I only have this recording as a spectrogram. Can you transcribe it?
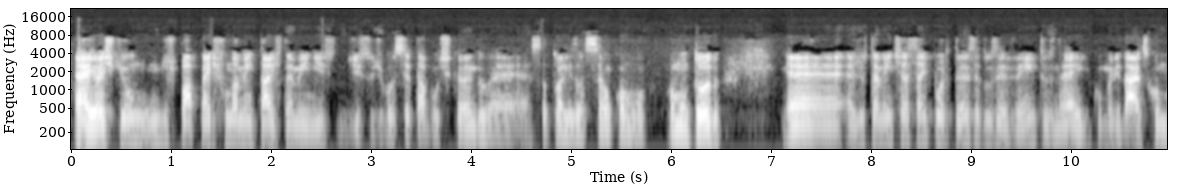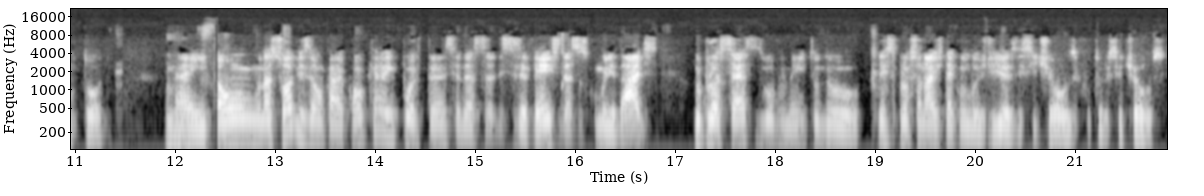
É, eu acho que um, um dos papéis fundamentais também nisso, disso, de você estar tá buscando é, essa atualização como, como um todo, é, é, justamente essa importância dos eventos, né, e comunidades como um todo. Né? Uhum. Então, na sua visão, cara, qual que é a importância dessa, desses eventos, dessas comunidades no processo de desenvolvimento do, desses profissionais de tecnologias e CTOs e futuros CTOs.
